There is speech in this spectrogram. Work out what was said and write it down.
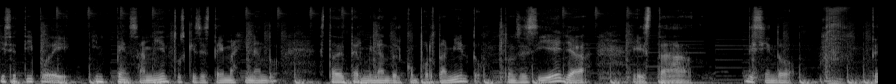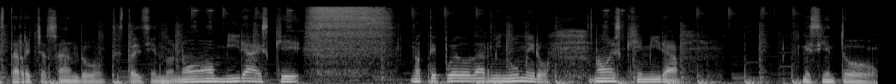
ese tipo de pensamientos que se está imaginando está determinando el comportamiento. Entonces, si ella está diciendo, te está rechazando, te está diciendo, no, mira, es que no te puedo dar mi número. No, es que mira, me siento,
